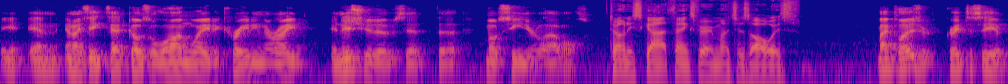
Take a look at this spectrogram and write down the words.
and, and I think that goes a long way to creating the right initiatives at the most senior levels. Tony Scott, thanks very much as always. My pleasure. Great to see you.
